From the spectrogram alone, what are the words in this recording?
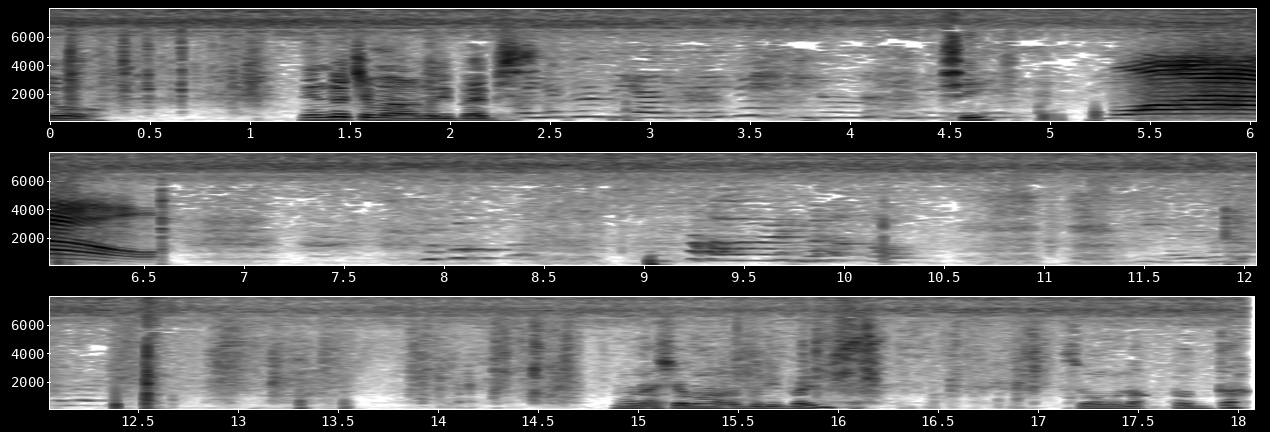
So, nindot siya mga ka-goodie vibes. See? Wow! Muna siya mga ka-goodie vibes. So, mulaktod ta.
